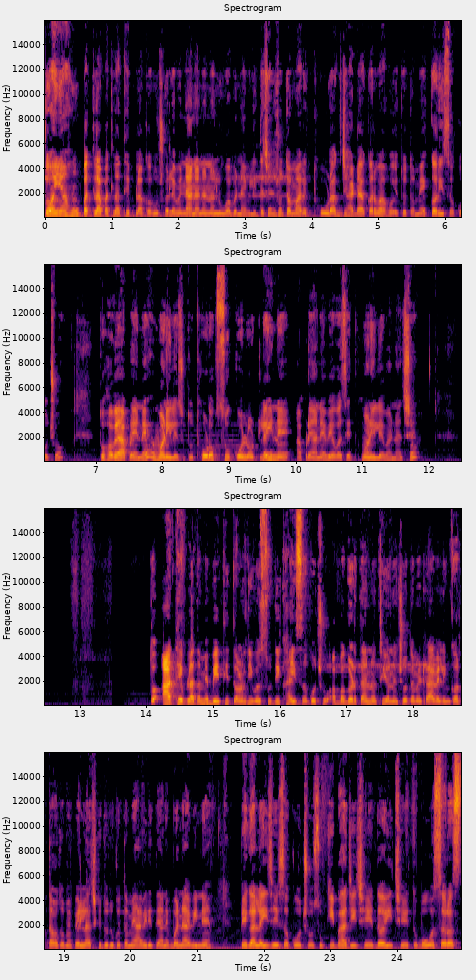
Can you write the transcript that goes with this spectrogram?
તો અહીંયા હું પતલા પતલા થેપલા કરું છું એટલે મેં નાના નાના લુવા બનાવી લીધા છે. જો તમારે થોડાક જાડા કરવા હોય તો તમે કરી શકો છો. તો હવે આપણે એને વણી લઈશું તો થોડોક સૂકો લોટ લઈને આપણે આને વ્યવસ્થિત વણી લેવાના છે. તો આ થેપલા તમે બેથી ત્રણ દિવસ સુધી ખાઈ શકો છો. આ બગડતા નથી અને જો તમે ટ્રાવેલિંગ કરતા હો તો મેં પહેલાં જ કીધું હતું કે તમે આવી રીતે આને બનાવીને ભેગા લઈ જઈ શકો છો. સૂકી ભાજી છે, દહીં છે, તો બહુ જ સરસ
